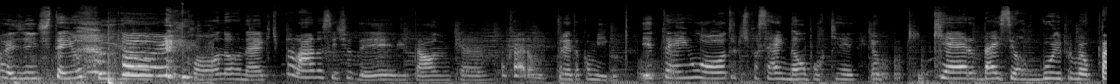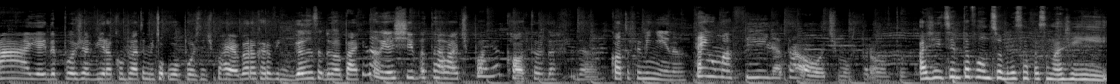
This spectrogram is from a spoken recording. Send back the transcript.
A gente tem um filho, Ai. Connor, né? Que, tipo, tá lá no sítio dele e tal, não quer, não quero treta comigo. E tem o outro que, tipo assim, ai não, porque eu quero dar esse orgulho pro meu pai, e aí depois já vira completamente o oposto, né? Tipo, ai, agora eu quero vingança do meu pai. Não, e a Shiva tá lá, tipo, ai, a cota da, da cota feminina. Tem uma filha, tá ótimo, pronto. A gente sempre tá falando sobre essa personagem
